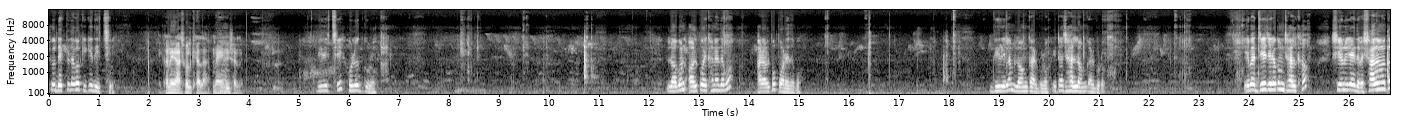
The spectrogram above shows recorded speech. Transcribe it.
শুধু দেখতে থাকো কী কী দিচ্ছি। এখানে আসল খেলা ম্যারিনেশনে। দিয়ে দিচ্ছি হলুদ গুঁড়ো। লবণ অল্প এখানে দেব আর অল্প পরে দেব। দিয়ে দিলাম লঙ্কার গুঁড়ো এটা ঝাল লঙ্কার গুঁড়ো। এবার যে যেরকম ঝাল খাও সে অনুযায়ী দেবে। সাধারণত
